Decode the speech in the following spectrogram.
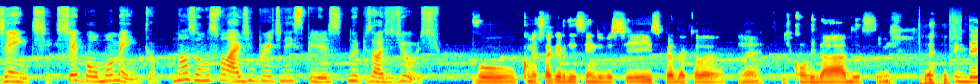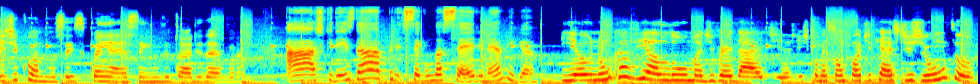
Gente, chegou o momento. Nós vamos falar de Britney Spears no episódio de hoje. Vou começar agradecendo vocês para dar aquela, né, de convidado, assim. Assim, desde quando vocês se conhecem, Vitória e Débora? Ah, acho que desde a segunda série, né, amiga? E eu nunca vi a Luma de verdade. A gente começou um podcast junto,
